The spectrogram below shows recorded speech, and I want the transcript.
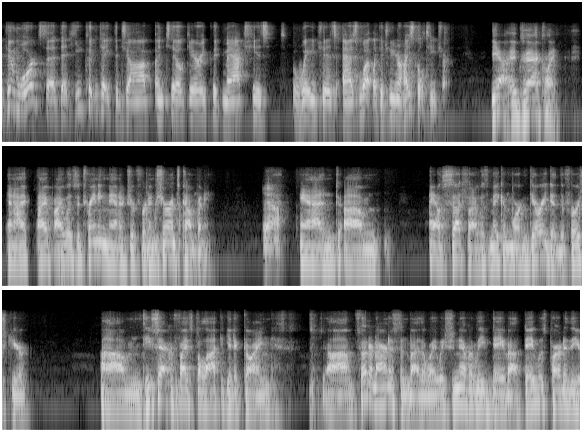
Jim Ward said that he couldn't take the job until Gary could match his wages as what, like a junior high school teacher. Yeah, exactly. And I, I, I was a training manager for an insurance company. Yeah. And um, as such, I was making more than Gary did the first year. Um, he sacrificed a lot to get it going. Um, so did Arneson, by the way. We should never leave Dave out. Dave was part of the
